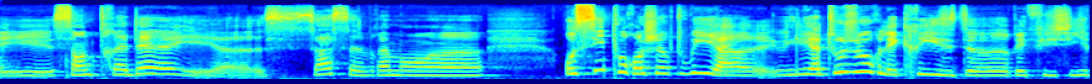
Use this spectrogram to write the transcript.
et s'entraidaient. Et euh, ça, c'est vraiment... aussi pour aujourd'hui, il y a toujours les crises de réfugiés.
